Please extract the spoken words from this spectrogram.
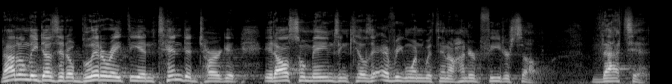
Not only does it obliterate the intended target, it also maims and kills everyone within 100 feet or so. That's it.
